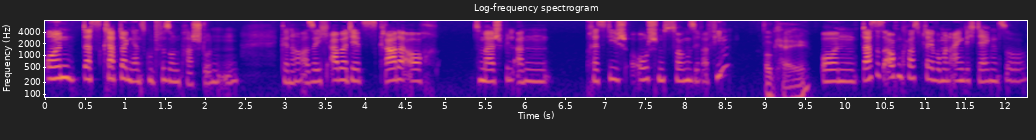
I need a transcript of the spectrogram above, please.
Und das klappt dann ganz gut für so ein paar Stunden. Genau, also ich arbeite jetzt gerade auch zum Beispiel an Prestige Ocean Song Seraphin. Okay. Und das ist auch ein Cosplay, wo man eigentlich denkt, so,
